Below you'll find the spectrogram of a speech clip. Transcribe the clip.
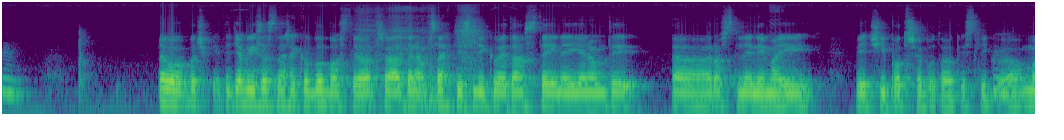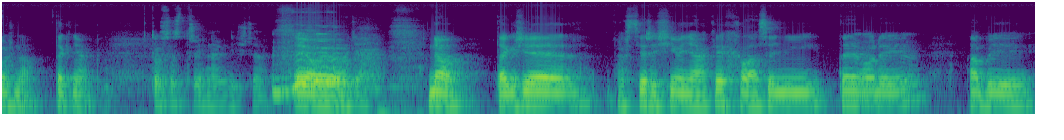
Hm. Nebo počkej, teď abych zase neřekl blbost, jo? Třeba ten obsah kyslíku je tam stejný, jenom ty uh, rostliny mají větší potřebu toho kyslíku, jo? Možná, tak nějak. To se střihne, když to Jo, jo. No, takže prostě řešíme nějaké chlazení té Hm, vody, hm. aby,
